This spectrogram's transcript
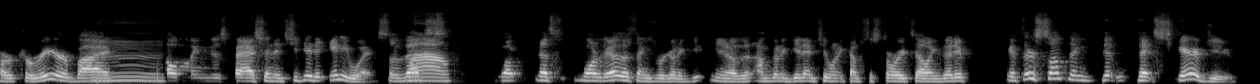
her career by mm. following this passion, and she did it anyway. So that's wow. what that's one of the other things we're going to get, you know, that I'm going to get into when it comes to storytelling. That if if there's something that that scared you,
